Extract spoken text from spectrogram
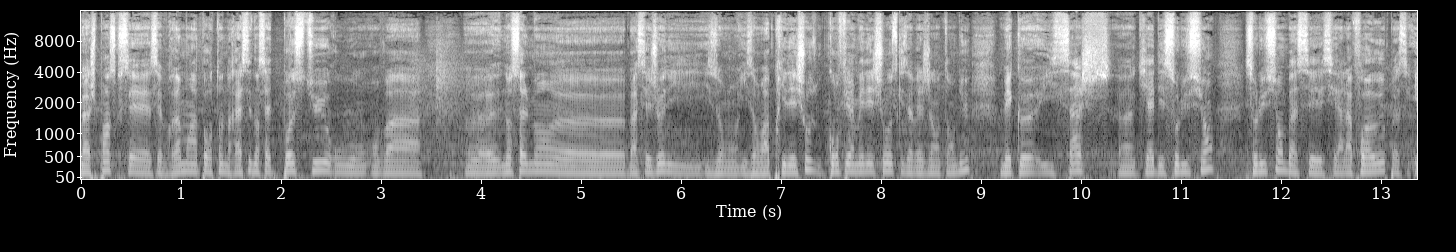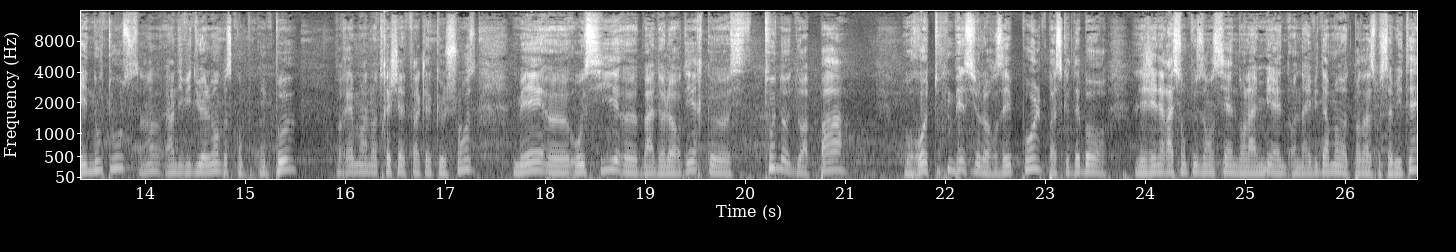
Bah, je pense que c'est vraiment important de rester dans cette posture où on, va euh, non seulement euh, bah, ces jeunes ils, ont, appris des choses ou confirmé des choses qu'ils avaient déjà entendues, mais qu'ils sachent euh, qu'il y a des solutions. Solutions, bah, c'est à la fois eux et nous tous hein, individuellement parce qu'on peut vraiment à notre échelle faire quelque chose, mais aussi de leur dire que tout ne doit pas retomber sur leurs épaules parce que d'abord, les générations plus anciennes, dont la mienne, on a évidemment notre part de responsabilité.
